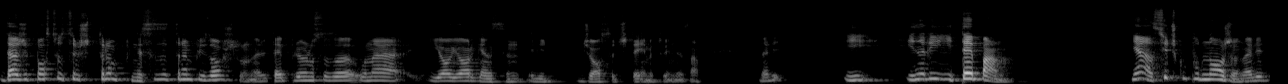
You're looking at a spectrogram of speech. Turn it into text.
даже постват срещу Тръмп. Не са за Тръмп изобщо. Нали? Те примерно са за una Йо Йоргенсен или Джо се чете името и не знам. Нали? И, и, нали, и те бан. Няма всичко под ножа. Нали?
